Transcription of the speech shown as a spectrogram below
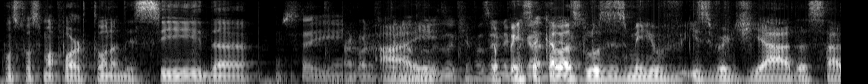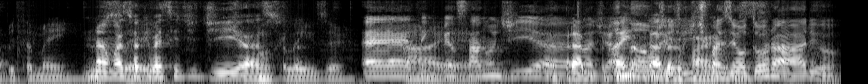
como se fosse uma portona descida. Não sei, hein? Agora eu fiquei na dúvida aqui eu fazendo penso brigadeiro. aquelas luzes meio esverdeadas, sabe, também. Não, mas só sei. que vai ser de dia. Uns laser. É, tem Ah, que pensar é. no dia. É pra- não adianta. Ah, não, gente, a gente parque. faz em outro horário.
